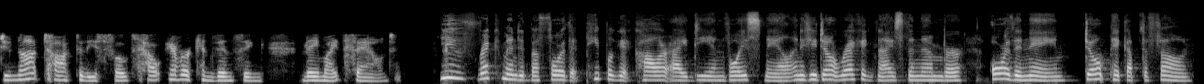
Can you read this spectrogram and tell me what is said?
Do not talk to these folks, however convincing they might sound. You've recommended before that people get caller ID and voicemail, and if you don't recognize the number or the name, don't pick up the phone.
